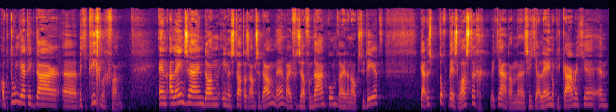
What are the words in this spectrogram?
Ook toen werd ik daar uh, een beetje kriegelig van. En alleen zijn dan in een stad als Amsterdam, hè, waar je vanzelf vandaan komt, waar je dan ook studeert. Ja, dat is toch best lastig. Weet je, ja, dan uh, zit je alleen op je kamertje. En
